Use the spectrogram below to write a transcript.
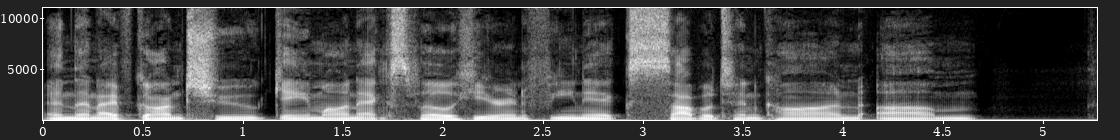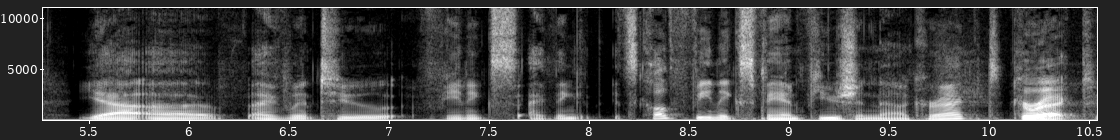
and then I've gone to Game On Expo here in Phoenix, Saboten Con. Um, yeah, uh, I went to Phoenix. I think it's called Phoenix Fan Fusion now. Correct? Correct.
